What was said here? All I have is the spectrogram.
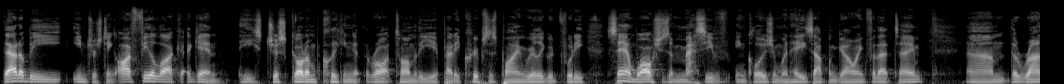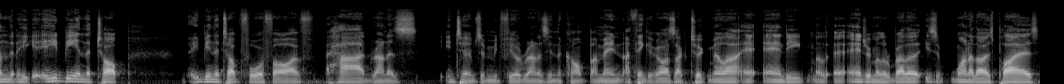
that'll be interesting. I feel like again, he's just got them clicking at the right time of the year. Paddy Cripps is playing really good footy. Sam Walsh is a massive inclusion when he's up and going for that team. Um, the run that he he'd be in the top, he'd be in the top four or five hard runners in terms of midfield runners in the comp. I mean, I think guys like Touk Miller, Andy, uh, Andrew Miller brother is one of those players.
